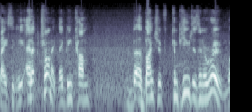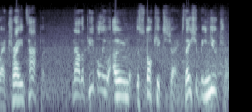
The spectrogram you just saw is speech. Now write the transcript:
basically electronic. They've become a bunch of computers in a room where trades happen. Now, the people who own the stock exchange, they should be neutral.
